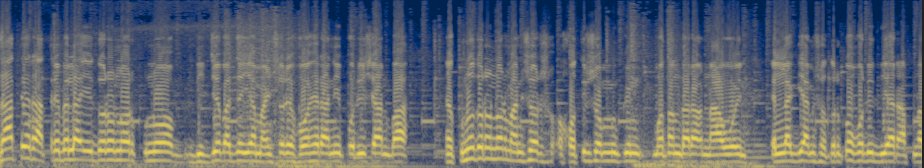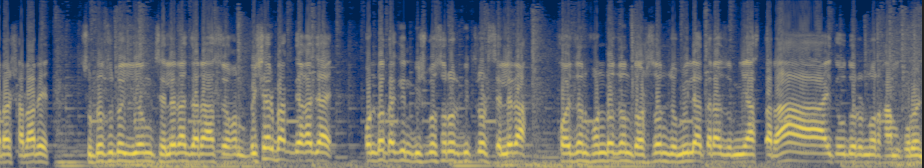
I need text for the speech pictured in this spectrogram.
যাতে রাত্রেবেলা এই ধরনের কোনো ডিজে বাজাইয়া মানুষের হহেরানি পরিশান বা কোনো ধরনের মানুষের ক্ষতির সম্মুখীন মতান দ্বারা না হইন, এর লাগি আমি সতর্ক করে দিয়ার আপনারা সারারে ছোট ছোট ইয়ং ছেলেরা যারা আছে, এখন বেশিরভাগ দেখা যায় পনেরো থাকেন বিশ বছরের ভিতর ছেলেরা কয়জন পনেরো জন দশজন জমিলা তারা জমি আস্তা রাই তো ধরনের কাম করেন।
